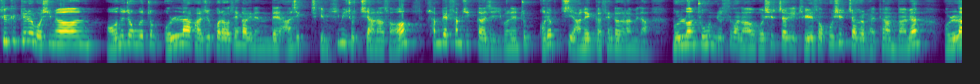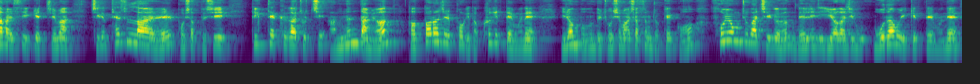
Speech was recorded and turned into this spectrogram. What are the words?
QQQ를 보시면 어느 정도 좀 올라가줄 거라고 생각이 되는데 아직 지금 힘이 좋지 않아서 330까지 이번엔 좀 어렵지 않을까 생각을 합니다. 물론 좋은 뉴스가 나오고 실적이 계속 호실적을 발표한다면 올라갈 수 있겠지만 지금 테슬라를 보셨듯이 빅테크가 좋지 않는다면 더 떨어질 폭이 더 크기 때문에 이런 부분들 조심하셨으면 좋겠고 소형주가 지금 낼 일이 이어가지고 못하고 있기 때문에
